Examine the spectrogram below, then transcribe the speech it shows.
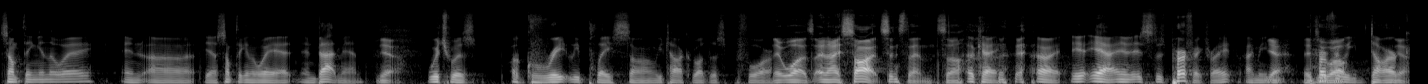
something in the way, and uh, yeah, something in the way at, in Batman, yeah. which was a greatly placed song. We talked about this before. it was and i saw it since then so Okay. All right. Yeah, and it's, it's perfect, right? I mean, Yeah, do well. perfectly dark. Yeah.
